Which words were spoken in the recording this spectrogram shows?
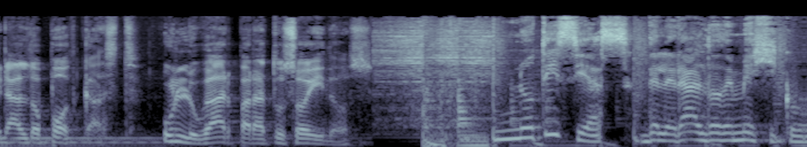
Heraldo Podcast, un lugar para tus oídos. Noticias del Heraldo de México.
